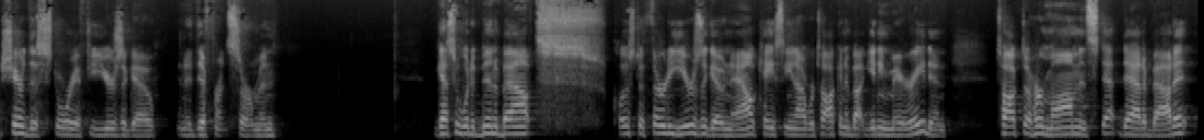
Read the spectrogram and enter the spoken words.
I shared this story a few years ago in a different sermon. I guess it would have been about close to 30 years ago now. Casey and I were talking about getting married and talked to her mom and stepdad about it.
